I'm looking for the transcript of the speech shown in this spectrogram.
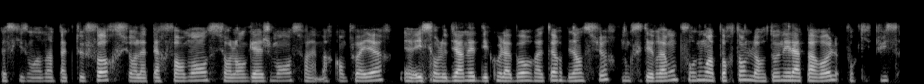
parce qu'ils ont un impact fort sur la performance, sur l'engagement, sur la marque employeur euh, et sur le bien-être des collaborateurs, bien sûr. Donc, c'était vraiment pour nous important de leur donner la parole pour qu'ils puissent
